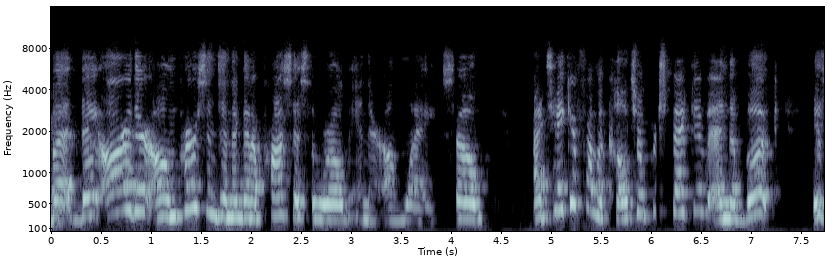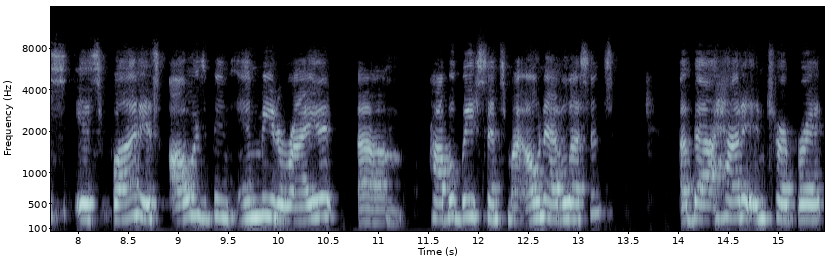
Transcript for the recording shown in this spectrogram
But they are their own persons and they're going to process the world in their own way. So I take it from a cultural perspective, and the book is is fun. It's always been in me to write it, um, probably since my own adolescence, about how to interpret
